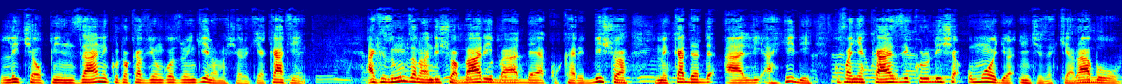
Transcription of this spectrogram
licha ya upinzani kutoka viongozi wengine wa Mashariki ya Kati. Akizungumza na waandishi wa habari baada ya kukaribishwa, Mekadad aliahidi kufanya kazi kurudisha umoja wa nchi za Kiarabu.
